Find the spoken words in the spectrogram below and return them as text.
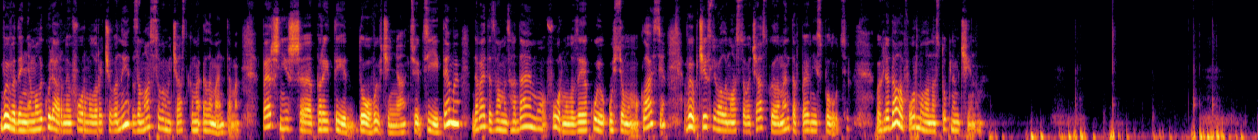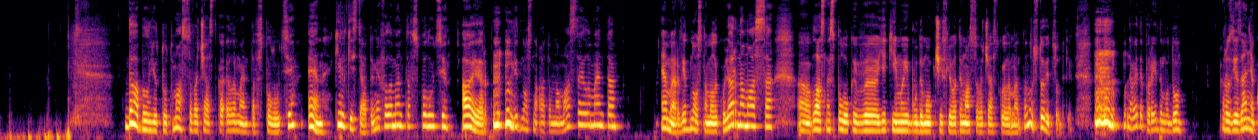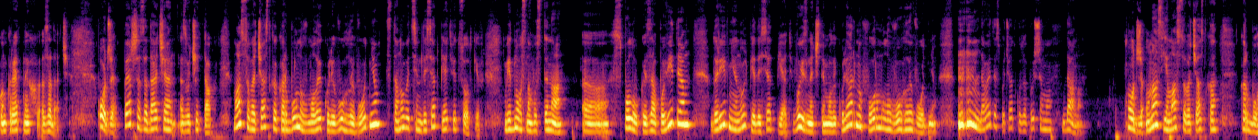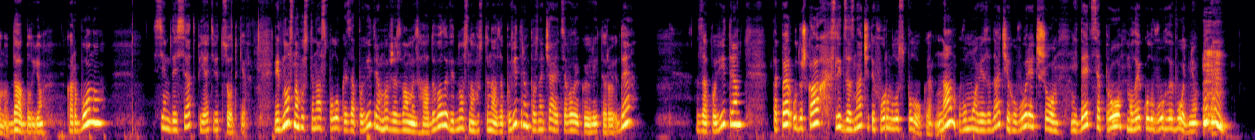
Виведення молекулярної формули речовини за масовими частками елементами. Перш ніж е, перейти до вивчення цієї теми, давайте з вами згадаємо формулу, за якою у сьомому класі ви обчислювали масову частку елемента в певній сполуці. Виглядала формула наступним чином. W тут масова частка елемента в сполуці, N кількість атомів елемента в сполуці, AR відносна атомна маса елемента, МР відносна молекулярна маса, е, власне, сполуки, в якій ми будемо обчислювати масову частку елемента, ну 100%. Давайте перейдемо до розв'язання конкретних задач. Отже, перша задача звучить так. Масова частка карбону в молекулі вуглеводню становить 75%. Відносна густина е, сполуки за повітрям дорівнює 0,55. Визначте молекулярну формулу вуглеводню. Давайте спочатку запишемо дано. Отже, у нас є масова частка карбону. W карбону 75%. Відносна густина сполуки за повітрям, ми вже з вами згадували. Відносна густина за повітрям позначається великою літерою D за повітрям. Тепер у дужках слід зазначити формулу сполуки. Нам в умові задачі говорять, що йдеться про молекулу вуглеводню.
